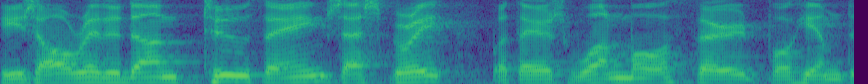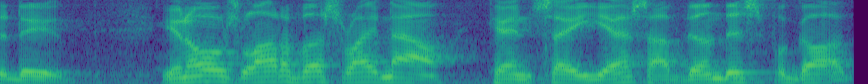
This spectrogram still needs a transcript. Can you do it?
He's already done two things. That's great. But there's one more third for him to do. You know, a lot of us right now can say, Yes, I've done this for God.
